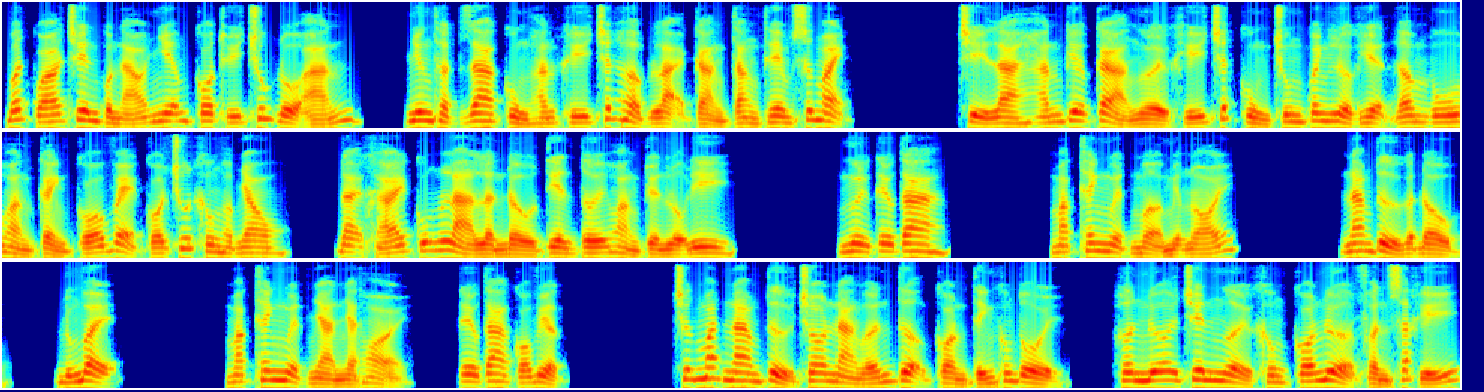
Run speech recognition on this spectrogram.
bất quá trên quần áo nhiễm có thúy trúc đồ án, nhưng thật ra cùng hắn khí chất hợp lại càng tăng thêm sức mạnh. Chỉ là hắn kia cả người khí chất cùng chung quanh lược hiện âm u hoàn cảnh có vẻ có chút không hợp nhau, đại khái cũng là lần đầu tiên tới hoàng tuyền lộ đi. Người kêu ta. Mạc Thanh Nguyệt mở miệng nói. Nam tử gật đầu, đúng vậy. Mạc Thanh Nguyệt nhàn nhạt hỏi, kêu ta có việc. Trước mắt nam tử cho nàng ấn tượng còn tính không tồi, hơn nữa trên người không có nửa phần sát khí,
